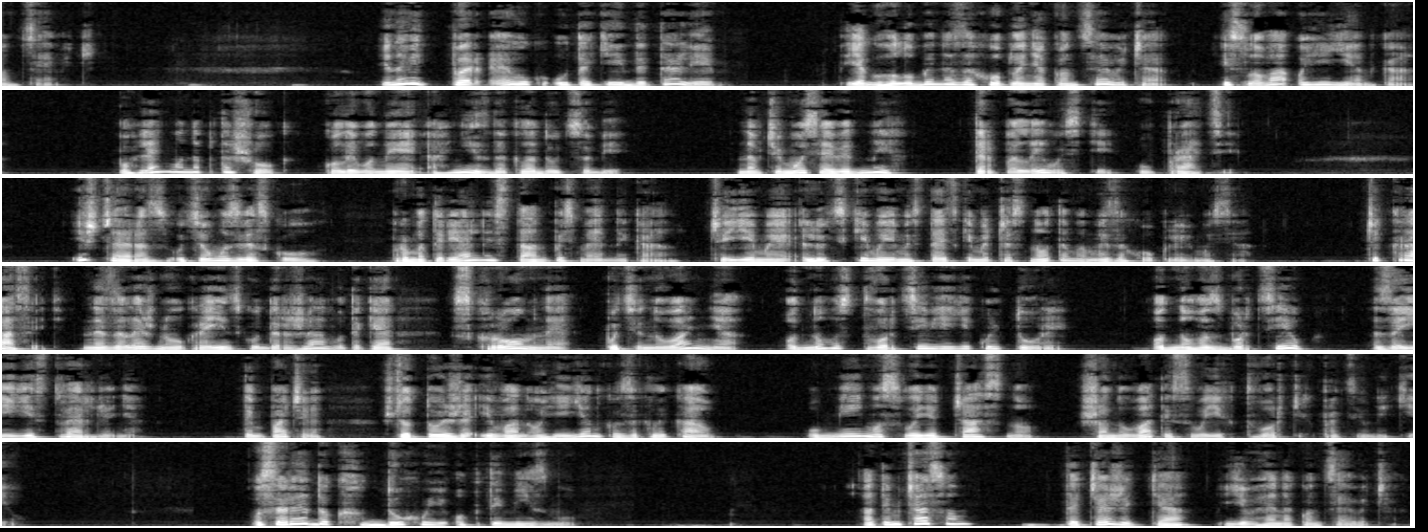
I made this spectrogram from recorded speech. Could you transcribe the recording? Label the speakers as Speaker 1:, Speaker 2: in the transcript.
Speaker 1: Концевич. І навіть перегук у такій деталі, як голубине захоплення Концевича і слова Огієнка. Погляньмо на пташок, коли вони гнізда кладуть собі. Навчимося від них терпеливості в праці. І ще раз у цьому зв'язку про матеріальний стан письменника, чиїми людськими і мистецькими чеснотами ми захоплюємося. Чи красить незалежну українську державу таке скромне поцінування одного з творців її культури, одного з борців за її ствердження? Тим паче, що той же Іван Огієнко закликав уміймо своєчасно шанувати своїх творчих працівників. Осередок духу й оптимізму. А тим часом тече життя Євгена Концевича,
